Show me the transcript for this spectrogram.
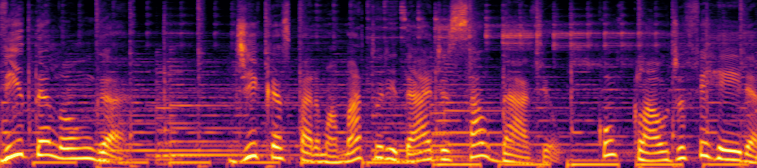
Vida Longa. Dicas para uma maturidade saudável, com Cláudio Ferreira.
